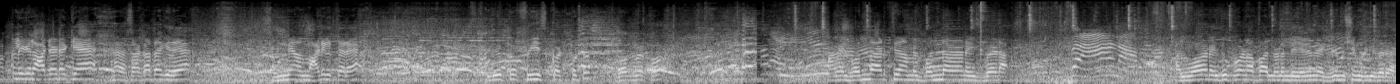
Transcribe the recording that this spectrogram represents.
ಮಕ್ಕಳಿಗೆಲ್ಲ ಆಟ ಆಡೋಕ್ಕೆ ಸಖತ್ತಾಗಿದೆ. ಸುಮ್ಮನೆ ಅವ್ನು ಮಾಡಿರ್ತಾರೆ. ಇದಕ್ಕೆ ಫೀಸ್ ಕಟ್ಬಿಟ್ಟು ಹೋಗಬೇಕು. ಆಮೇಲೆ ಬಂದು ಆಡ್ತೀವಿ ಆಮೇಲೆ ಬಂದು ಆಡೋಣ ಇದು ಬೇಡ. ಅಲ್ಲಿ ಹೋಗೋಣ ಇದಕ್ಕೆ ಹೋಗೋಣಪ್ಪ ಅಲ್ಲಿ ಏನೇನು ಎಕ್ಸಿಬಿಷನ್ ಬಿಟ್ಟಿದ್ದಾರೆ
